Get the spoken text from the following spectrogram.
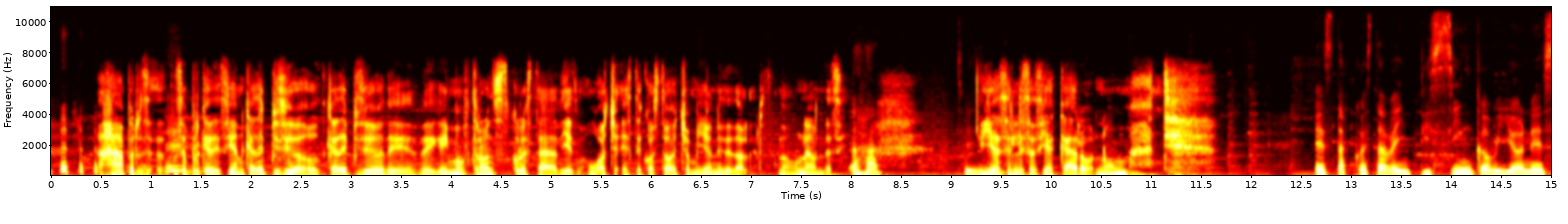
Ajá, pero o sea, porque decían cada episodio, cada episodio de, de Game of Thrones cuesta 10, ocho- este costó 8 millones de dólares, ¿no? Una onda así. Ajá. Sí, Y ya se les hacía caro, no manches. Esta cuesta 25 millones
